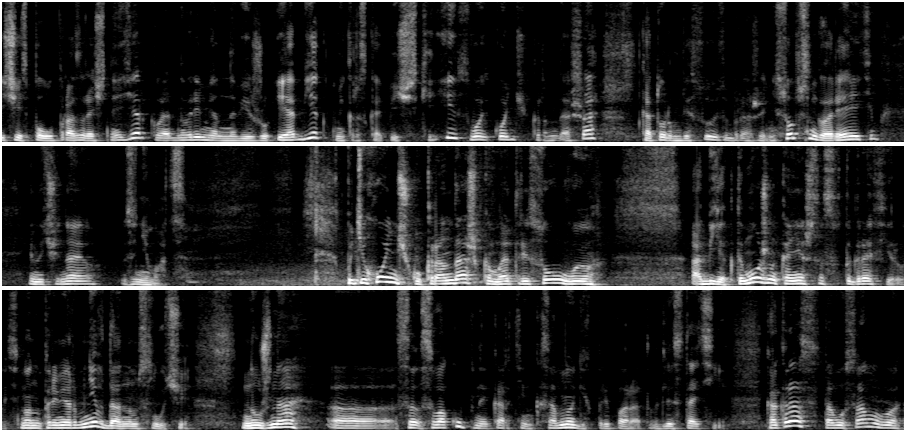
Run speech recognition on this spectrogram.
и через полупрозрачное зеркало я одновременно вижу и объект микроскопический, и свой кончик карандаша, которым рисую изображение. Собственно говоря, этим и начинаю заниматься. Потихонечку карандашком я отрисовываю объекты. Можно, конечно, сфотографировать, но, например, мне в данном случае нужна э, совокупная картинка со многих препаратов для статьи. Как раз того самого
